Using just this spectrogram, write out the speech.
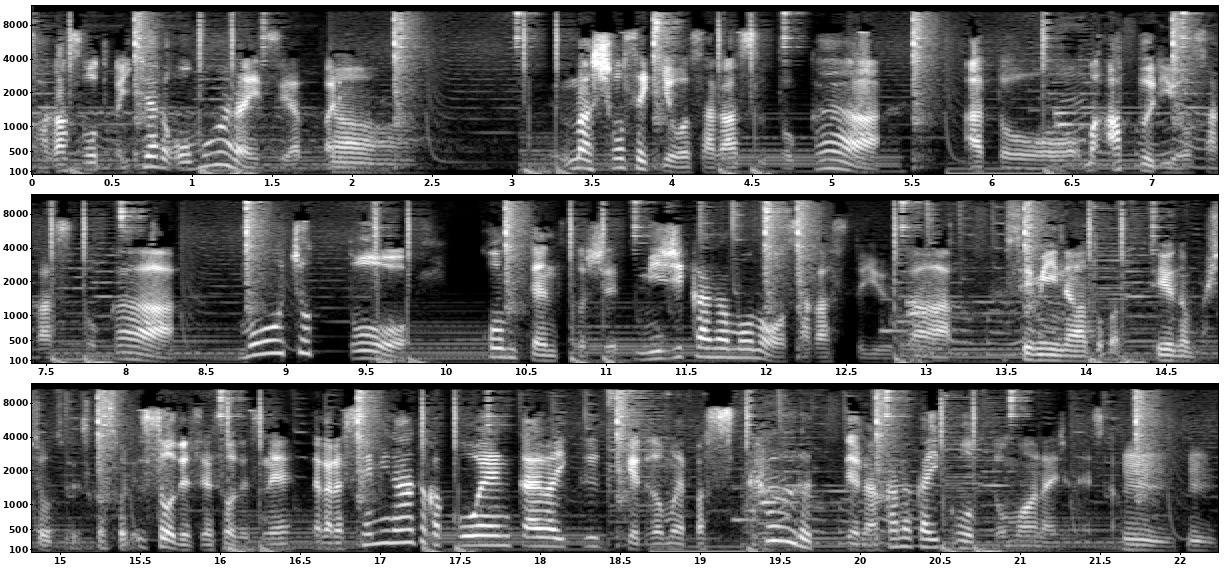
探そうとかいきなり思わないですよ、やっぱり。あまあ書籍を探すとか、あと、まあアプリを探すとか、もうちょっとコンテンツとして身近なものを探すというか、あ。セミナーとかっていうのも一つですか？それ。そうですね、そうですね。だからセミナーとか講演会は行くけれども、やっぱスクールってなかなか行こうって思わないじゃないですか。うんうん。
